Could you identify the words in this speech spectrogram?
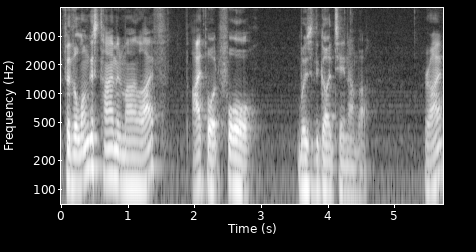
For the longest time in my life, I thought four was the god tier number. Right?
